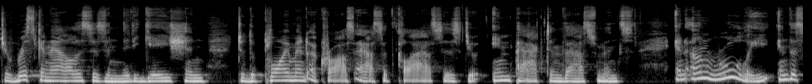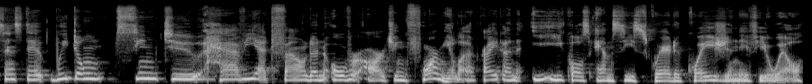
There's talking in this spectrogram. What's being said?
to risk analysis and mitigation, to deployment across asset classes, to impact investments, and unruly in the sense that we don't seem to have yet found an overarching formula, right? An E equals MC squared equation, if you will,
